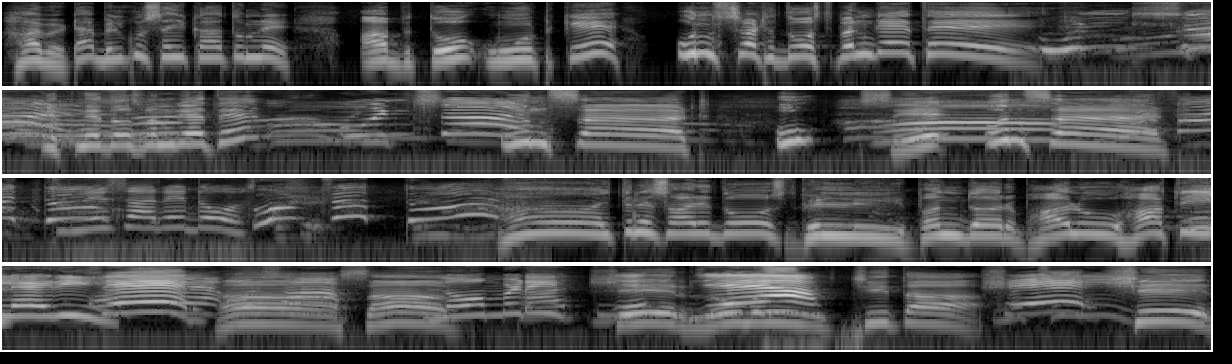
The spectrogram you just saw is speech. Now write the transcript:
हाँ बेटा बिल्कुल सही कहा तुमने। अब तो ऊँट के उनसठ दोस्त बन गए थे। कितने दोस्त बन गए थे? उनसठ। उ से उनसठ। इतने सारे दोस्त। हाँ इतने सारे दोस्त। बिल्ली बंदर भालू हाथी। शेर। हाँ सांप। लोमड़ी। शेर जिराफ, लोमड़ी चीता। शेर।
